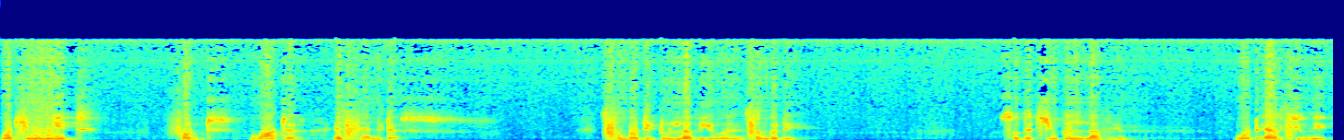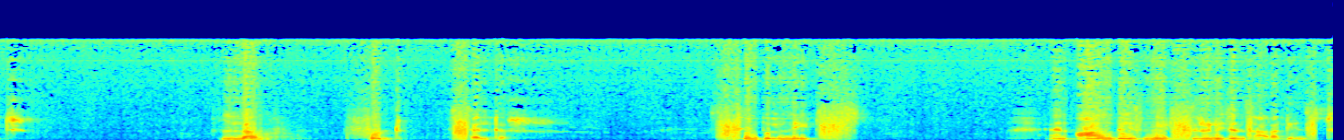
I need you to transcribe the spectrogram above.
What you need? Food, water, a shelter. Somebody to love you and somebody so that you can love him. What else you need? Love food, shelter. Simple needs. And all these needs religions are against.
